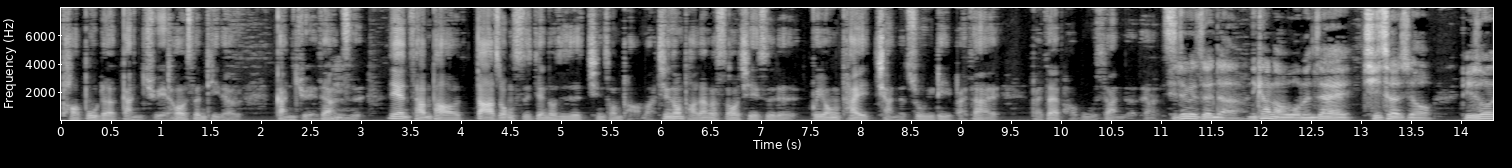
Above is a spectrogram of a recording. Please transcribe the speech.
跑步的感觉或身体的感觉这样子。练、嗯、长跑大中时间都是轻松跑嘛，轻松跑那个时候其实是不用太强的注意力摆在摆在跑步上的这样子。这个真的，你看到我们在骑车的时候，比如说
